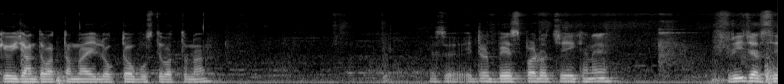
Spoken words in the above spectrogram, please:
কেউই জানতে পারতাম না, এই লোকটাও বুঝতে পারতো না। এটার বেস্ট পার্ট হচ্ছে এখানে ফ্রিজ আছে,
